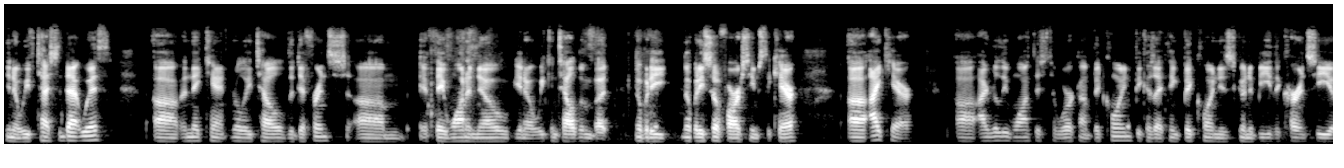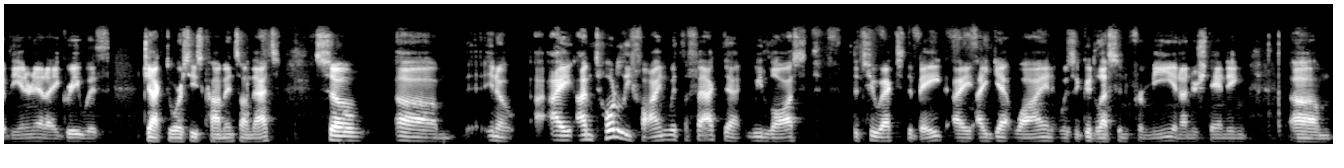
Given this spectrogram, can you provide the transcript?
you know we've tested that with. Uh, and they can't really tell the difference. Um, if they want to know, you know, we can tell them, but nobody, nobody so far seems to care. Uh, I care, uh, I really want this to work on Bitcoin because I think Bitcoin is going to be the currency of the internet. I agree with Jack Dorsey's comments on that. So, um, you know, I, I'm totally fine with the fact that we lost the 2x debate. I, I get why, and it was a good lesson for me in understanding, um,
